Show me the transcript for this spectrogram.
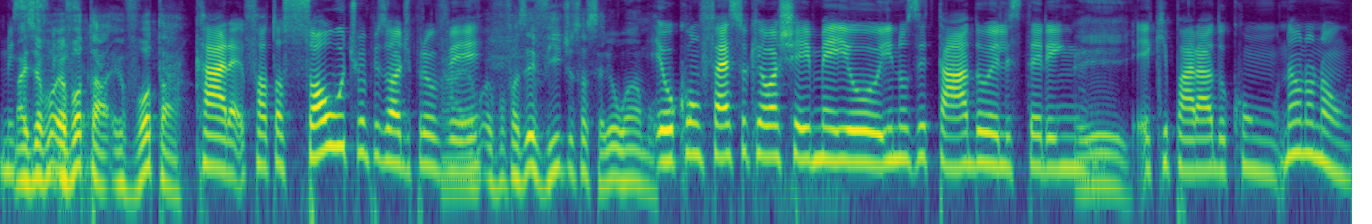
Mas eu vou, eu vou tá, eu vou tá. Cara, falta só o último episódio pra eu Ah, ver. eu, eu vou fazer vídeo dessa série, eu amo. Eu confesso que eu achei meio inusitado eles terem Ei. equiparado com. Não, não, não.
